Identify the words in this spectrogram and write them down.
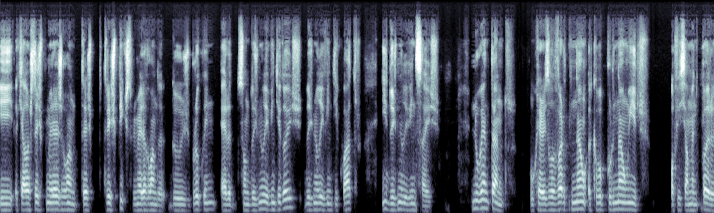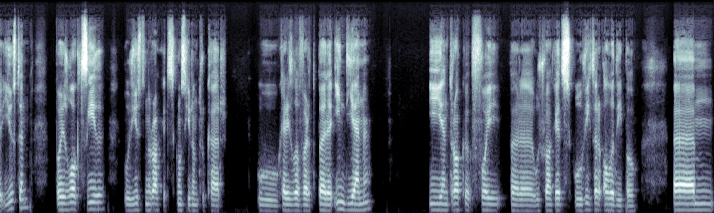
E aquelas três primeiras rondas, três, três picks de primeira ronda dos Brooklyn era, são de 2022, 2024 e 2026. No entanto, o Caris LeVert não, acabou por não ir oficialmente para Houston, pois logo de seguida os Houston Rockets conseguiram trocar o Caris LeVert para Indiana e em troca foi para os Rockets o Victor Oladipo. Um,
